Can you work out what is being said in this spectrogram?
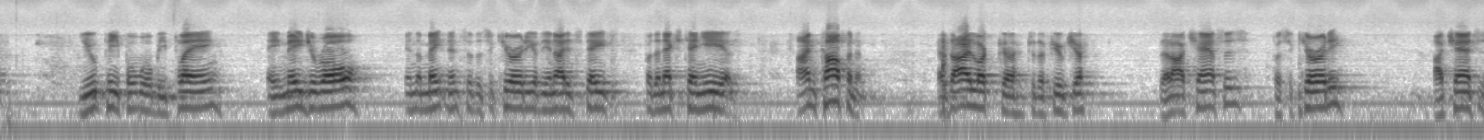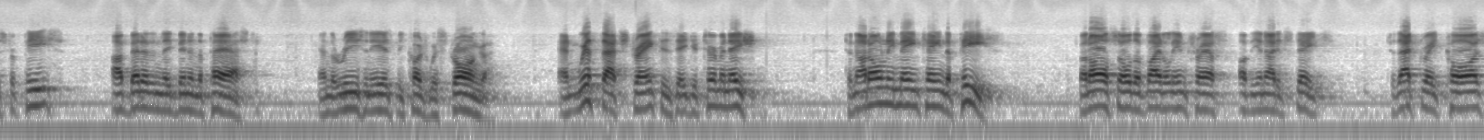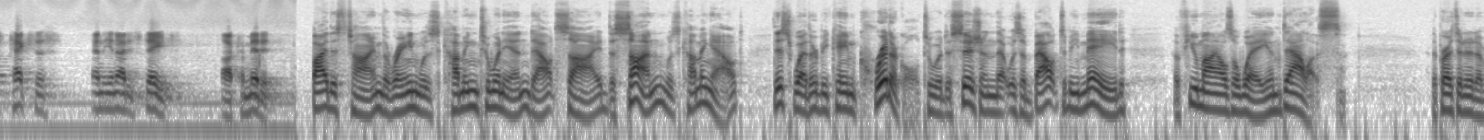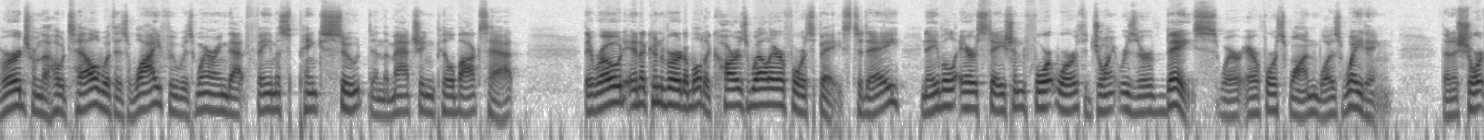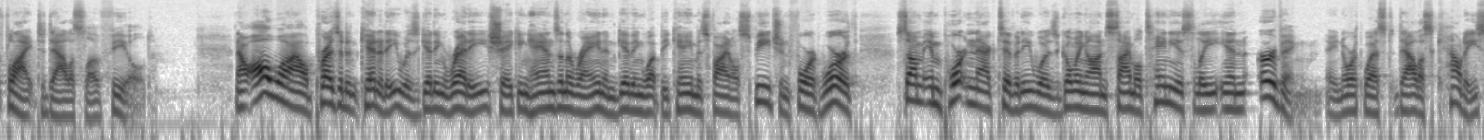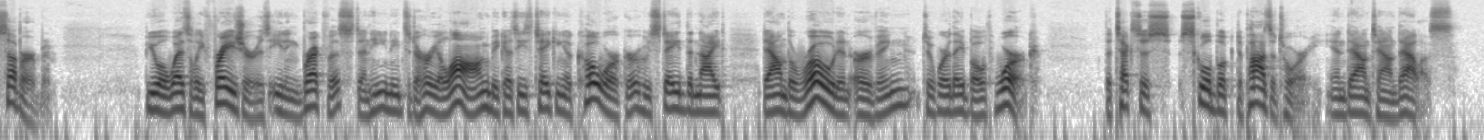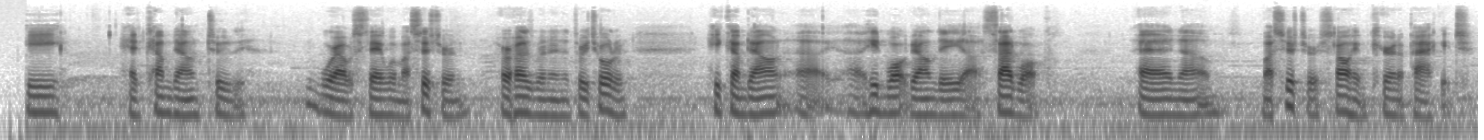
you people will be playing a major role in the maintenance of the security of the United States for the next 10 years. I'm confident, as I look uh, to the future, that our chances for security, our chances for peace, are better than they've been in the past. And the reason is because we're stronger. And with that strength is a determination to not only maintain the peace, but also the vital interests of the United States. To that great cause, Texas and the United States are committed. By this time, the rain was coming to an end outside, the sun was coming out. This weather became critical to a decision that was about to be made a few miles away in Dallas. The president emerged from the hotel with his wife, who was wearing that famous pink suit and the matching pillbox hat. They rode in a convertible to Carswell Air Force Base, today Naval Air Station Fort Worth Joint Reserve Base, where Air Force One was waiting, then a short flight to Dallas Love Field. Now, all while President Kennedy was getting ready, shaking hands in the rain, and giving what became his final speech in Fort Worth, some important activity was going on simultaneously in Irving, a northwest Dallas County suburb. Buell Wesley Frazier is eating breakfast, and he needs to hurry along because he's taking a coworker who stayed the night down the road in Irving to where they both work, the Texas School Book Depository in downtown Dallas. He had come down to the, where I was staying with my sister and her husband and the three children. He'd come down, uh, uh, he'd walk down the uh, sidewalk, and um, my sister saw him carrying a package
